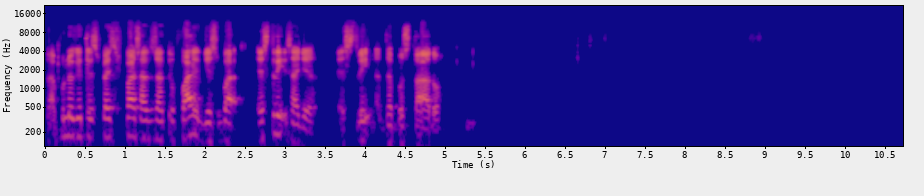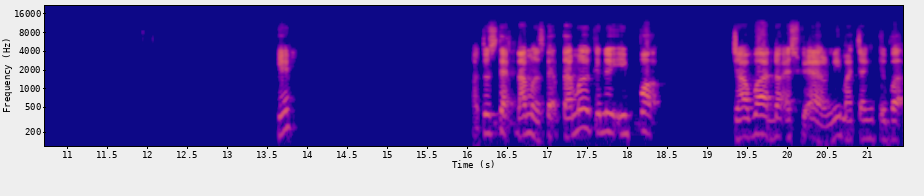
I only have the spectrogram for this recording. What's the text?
Tak perlu kita specify satu-satu file je sebab asterisk saja. Asterisk ataupun star tu. Okay. Itu step pertama. Step pertama kena import java.sql. Ni macam kita buat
